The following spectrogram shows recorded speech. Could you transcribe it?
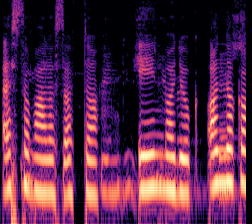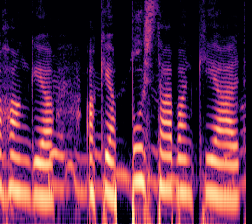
ezt a választ adta, én vagyok annak a hangja, aki a pusztában kiált.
